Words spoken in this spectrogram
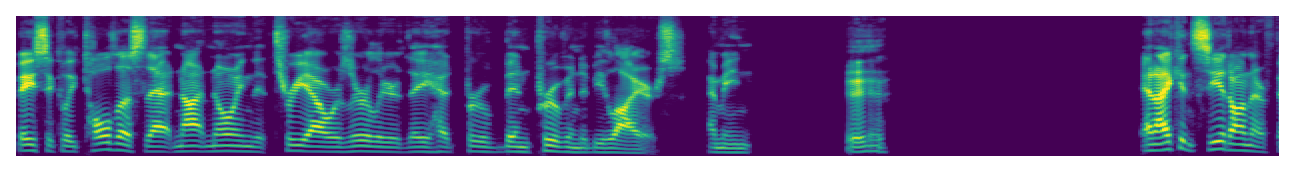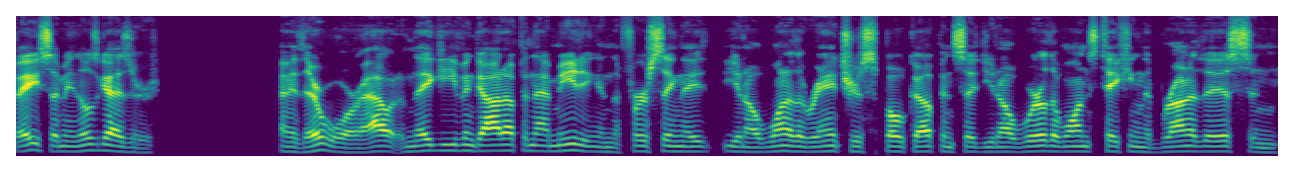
basically told us that, not knowing that three hours earlier they had prov- been proven to be liars. I mean, Yeah. and I can see it on their face. I mean, those guys are, I mean, they're wore out. And they even got up in that meeting, and the first thing they, you know, one of the ranchers spoke up and said, you know, we're the ones taking the brunt of this, and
